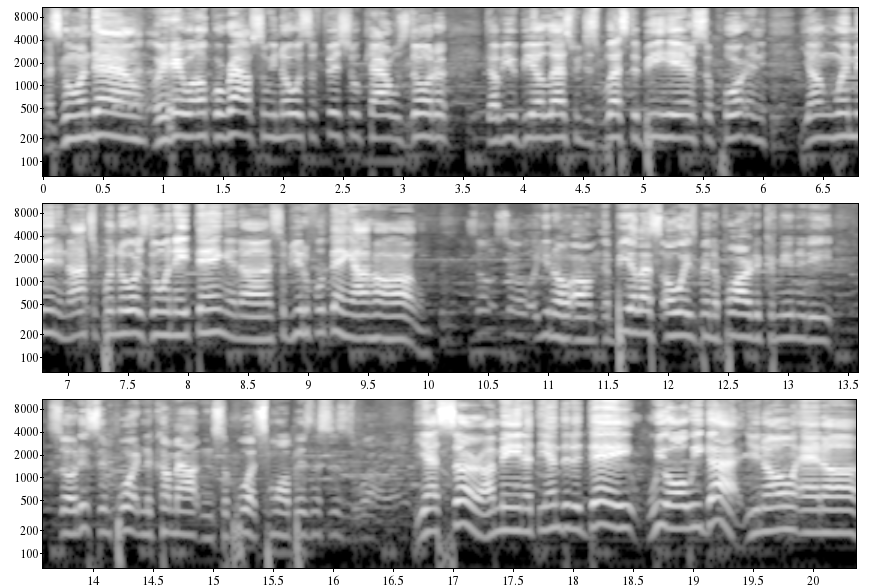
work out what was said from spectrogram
That's going down. We're here with Uncle Ralph, so we know it's official. Carol's daughter, WBLS. We're just blessed to be here supporting young women and entrepreneurs doing their thing, and uh, it's a beautiful thing out here in Harlem. So, so you know, um, the BLS always been a part of the community. So this is important to come out and support small businesses as well, right? Yes, sir. I mean, at the end of the day, we all we got, you know, and uh,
